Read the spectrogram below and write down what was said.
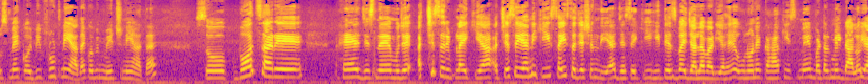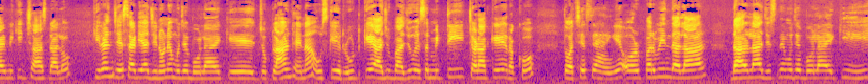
उसमें कोई भी फ्रूट नहीं आता है कोई भी मिर्च नहीं आता है। सो so, बहुत सारे है जिसने मुझे अच्छे से रिप्लाई किया अच्छे से यानी कि सही सजेशन दिया। जैसे कि हितेश भाई जालावाड़िया है उन्होंने कहा कि इसमें बटर मिल्क डालो यानी कि छाछ डालो। किरण जैसाडिया जिन्होंने मुझे बोला है कि जो प्लांट है ना उसके रूट के आजू बाजू ऐसे मिट्टी चढ़ा के रखो। तो अच्छे से आएँगे। और परवीन दलार दारला जिसने मुझे बोला है कि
